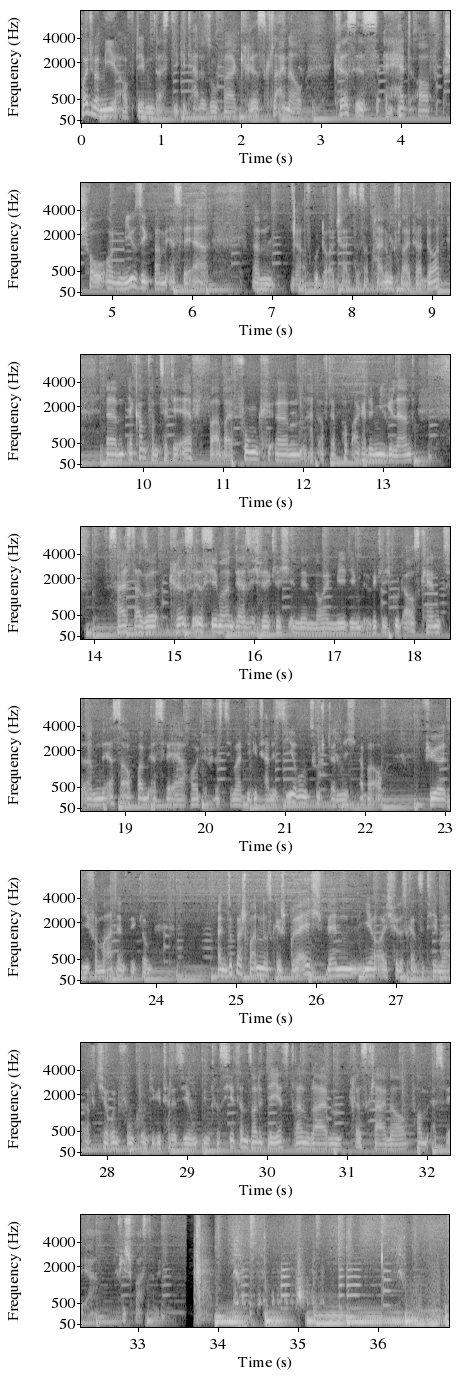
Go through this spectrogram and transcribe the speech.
Heute bei mir auf dem Das Digitale Sofa Chris Kleinau. Chris ist Head of Show und Music beim SWR. Ähm, ja, auf gut Deutsch heißt das Abteilungsleiter dort. Ähm, er kommt vom ZDF, war bei Funk, ähm, hat auf der Popakademie gelernt. Das heißt also, Chris ist jemand, der sich wirklich in den neuen Medien wirklich gut auskennt. Ähm, er ist auch beim SWR heute für das Thema Digitalisierung zuständig, aber auch für die Formatentwicklung. Ein super spannendes Gespräch. Wenn ihr euch für das ganze Thema öffentlicher Rundfunk und Digitalisierung interessiert, dann solltet ihr jetzt dranbleiben. Chris Kleinau vom SWR. Viel Spaß damit.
